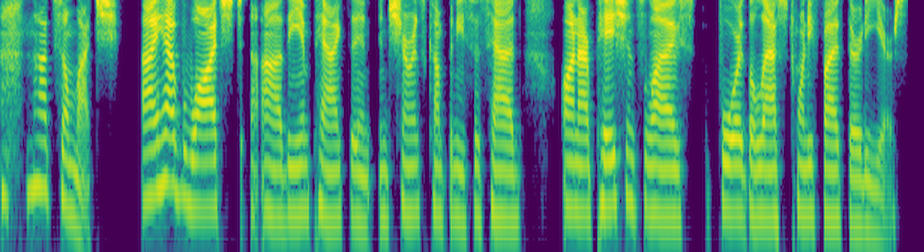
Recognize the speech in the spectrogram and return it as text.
not so much. I have watched uh, the impact that insurance companies has had on our patients' lives for the last 25, 30 years.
